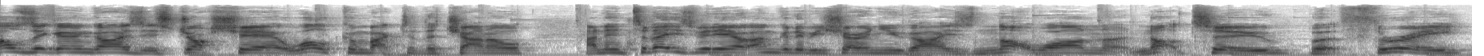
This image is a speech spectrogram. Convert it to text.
How's it going guys? It's Josh here, welcome back to the channel and in today's video I'm going to be showing you guys not one, not two, but three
